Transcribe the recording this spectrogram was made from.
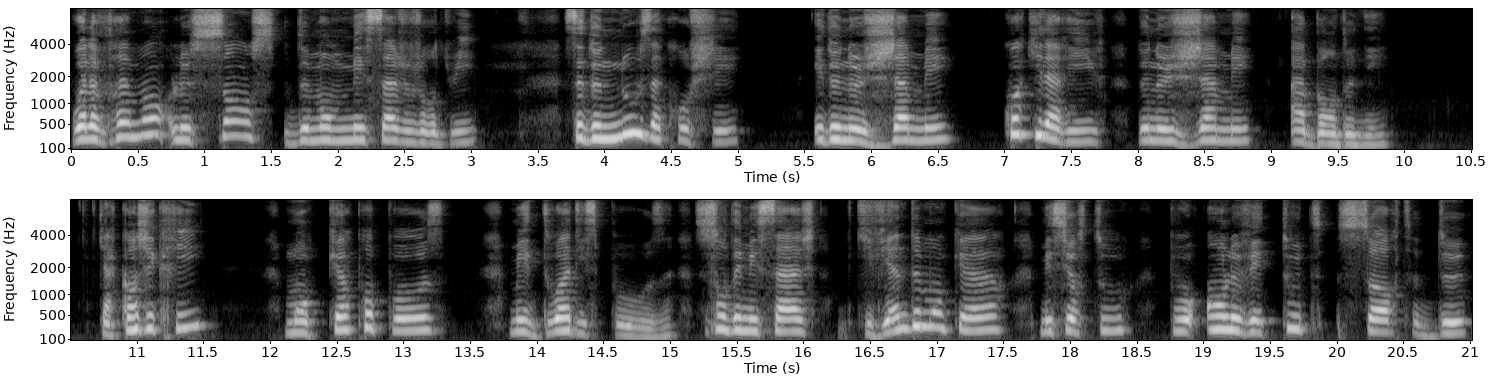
Voilà vraiment le sens de mon message aujourd'hui. C'est de nous accrocher et de ne jamais, quoi qu'il arrive, de ne jamais abandonner. Car quand j'écris, mon cœur propose, mes doigts disposent. Ce sont des messages qui viennent de mon cœur, mais surtout pour enlever toutes sortes de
